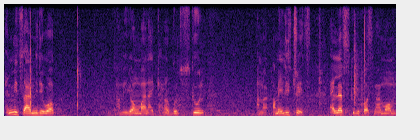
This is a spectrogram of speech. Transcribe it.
And me too, I need a work. I'm a young man, I cannot go to school. I'm, a, I'm illiterate. I left school because my mom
